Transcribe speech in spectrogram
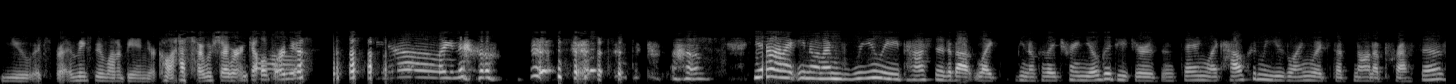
you express. It makes me want to be in your class. I wish I were in California. I know, I know. um, yeah, you know, and I'm really passionate about like, you know, because I train yoga teachers and saying like, how can we use language that's not oppressive,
